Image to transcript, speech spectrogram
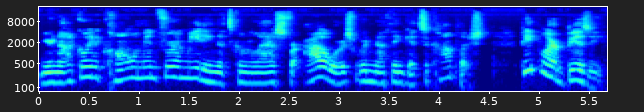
You're not going to call them in for a meeting that's going to last for hours where nothing gets accomplished. People are busy.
